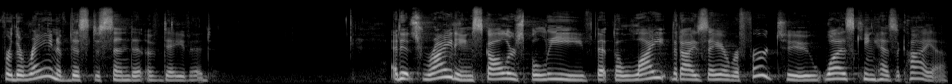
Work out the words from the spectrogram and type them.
for the reign of this descendant of David. At its writing, scholars believe that the light that Isaiah referred to was King Hezekiah,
